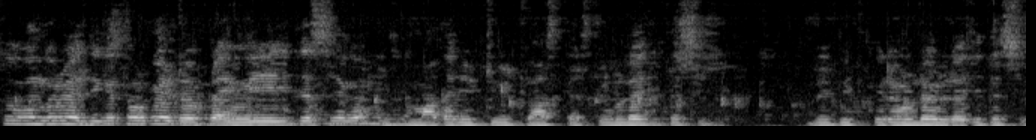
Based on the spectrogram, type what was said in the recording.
তো বন্ধুরা, এদিকে তরকারিটা প্রায় হয়ে যেতেছে এখন। যে একটু একটু আস্তে আস্তে উল্টাই দিতেছি, দুই পিট করে উল্টাই উল্টাই দিতেছি।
